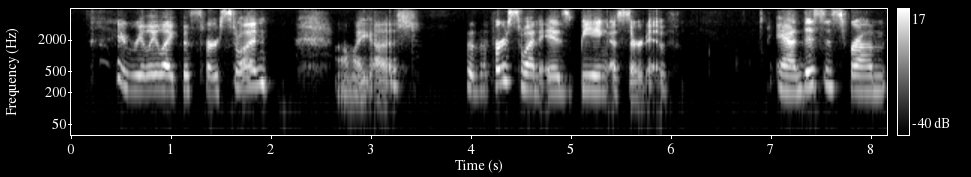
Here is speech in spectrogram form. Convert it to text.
I really like this first one. Oh my gosh. So the first one is being assertive. And this is from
